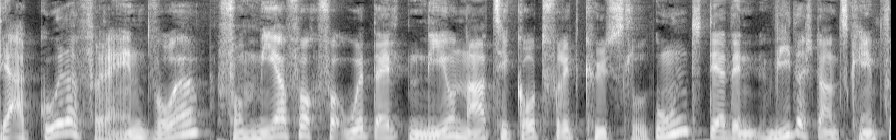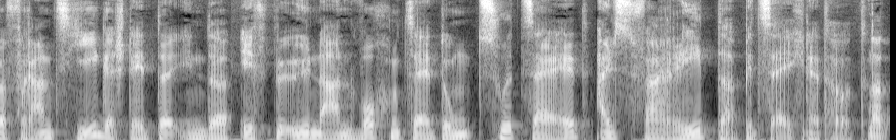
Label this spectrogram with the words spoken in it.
der ein guter Freund war vom mehrfach verurteilten Neonazi Gottfried Küssel und der den Widerstandskämpfer Franz Jägerstätter in der FPÖ-nahen Wochenzeitung zur Zeit als Verräter bezeichnet hat. Na,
